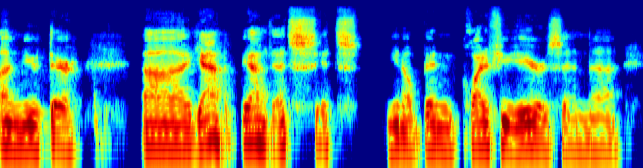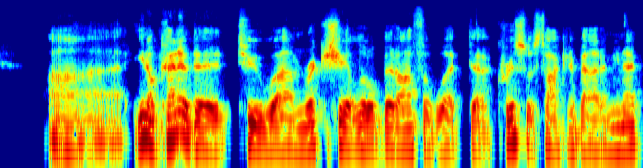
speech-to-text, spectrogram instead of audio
unmute there. Uh, yeah, yeah, that's it's you know been quite a few years, and uh, uh, you know, kind of to to um, ricochet a little bit off of what uh, Chris was talking about. I mean, I've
